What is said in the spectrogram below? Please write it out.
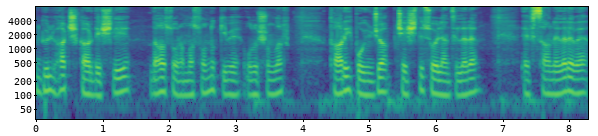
Gülhaç kardeşliği, daha sonra masonluk gibi oluşumlar tarih boyunca çeşitli söylentilere, efsanelere ve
